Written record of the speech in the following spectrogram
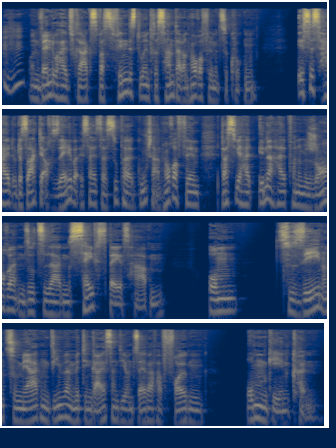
Mhm. Und wenn du halt fragst, was findest du interessant daran, Horrorfilme zu gucken, ist es halt, und das sagt er auch selber, ist halt das super Gute an Horrorfilmen, dass wir halt innerhalb von einem Genre einen sozusagen Safe Space haben, um zu sehen und zu merken, wie wir mit den Geistern, die uns selber verfolgen, umgehen können.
